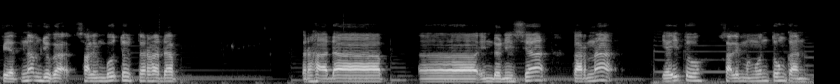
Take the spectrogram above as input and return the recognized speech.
Vietnam juga saling butuh terhadap terhadap uh, Indonesia karena yaitu saling menguntungkan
